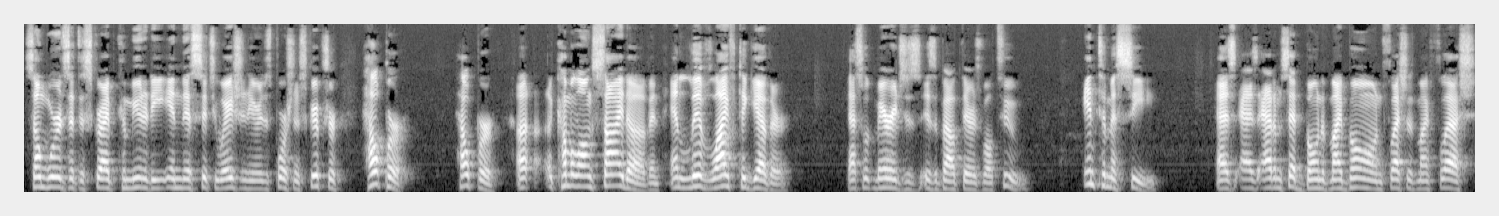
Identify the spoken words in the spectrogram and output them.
Some words that describe community in this situation here, in this portion of Scripture helper, helper, uh, uh, come alongside of, and, and live life together. That's what marriage is, is about there as well, too. Intimacy. As, as Adam said, bone of my bone, flesh of my flesh.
